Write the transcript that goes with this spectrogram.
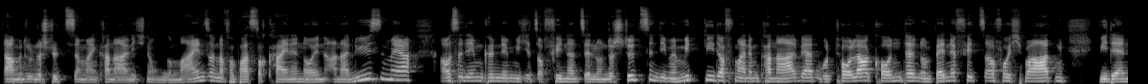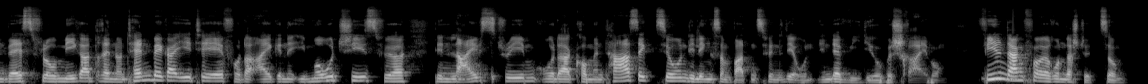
Damit unterstützt ihr meinen Kanal nicht nur ungemein, sondern verpasst auch keine neuen Analysen mehr. Außerdem könnt ihr mich jetzt auch finanziell unterstützen, indem ihr Mitglied auf meinem Kanal werden, wo toller Content und Benefits auf euch warten, wie der Investflow Megatrend und Tenbagger ETF oder eigene Emojis für den Livestream oder Kommentarsektion. Die Links und Buttons findet ihr unten in der Videobeschreibung. Vielen Dank für eure Unterstützung.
